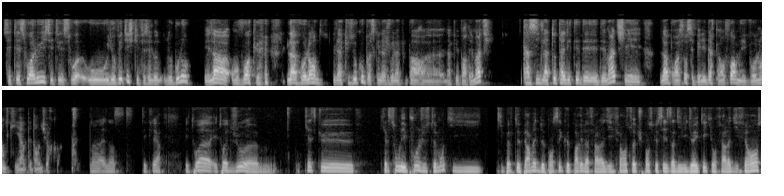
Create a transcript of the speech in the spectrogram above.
c'était soit lui, c'était soit ou Jovetic qui faisait le, boulot. Et là, on voit que la Volande, il accuse le coup parce qu'il a joué la plupart, euh, la plupart des matchs, quasi la totalité des, des matchs. Et là, pour l'instant, c'est Beneder qui est en forme et Volande qui est un peu dans le dur. Quoi. Ouais, non, c'est clair. Et toi, et toi, Joe, euh, qu'est-ce que, quels sont les points justement qui, qui peuvent te permettre de penser que Paris va faire la différence. Toi, tu penses que c'est les individualités qui vont faire la différence.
